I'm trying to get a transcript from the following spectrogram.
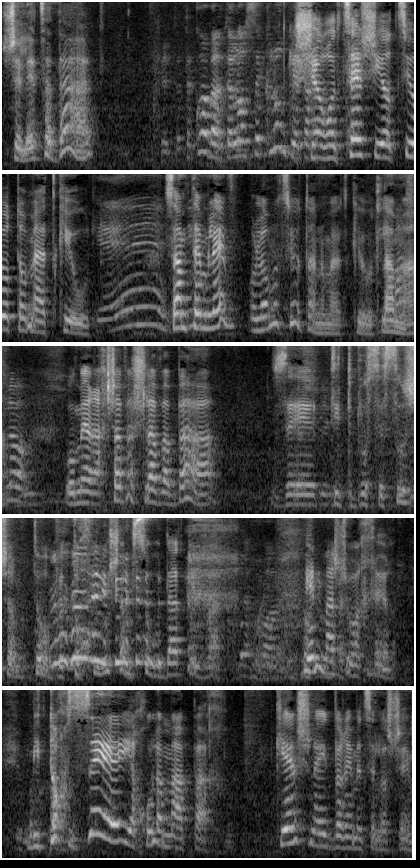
של עץ הדעת, כי אתה תקוע, אבל אתה לא עושה כלום, כי אתה... שרוצה שיוציאו אותו מהתקיעות. כן, שמתם לב? הוא לא מוציא אותנו מהתקיעות, למה? ממש לא. הוא אומר, עכשיו השלב הבא זה תתבוססו שם טוב ותאכלו שם סעודה טובה. נכון. אין משהו אחר. מתוך זה יחול המהפך. כי אין שני דברים אצל השם.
